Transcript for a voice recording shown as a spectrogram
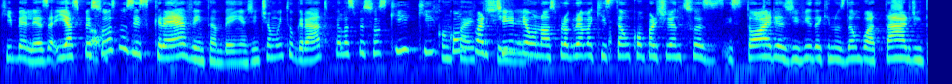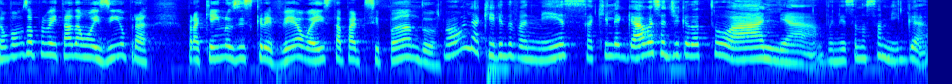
que beleza. E as pessoas bom. nos escrevem também. A gente é muito grato pelas pessoas que, que Compartilha. compartilham o nosso programa, que estão compartilhando suas histórias de vida, que nos dão boa tarde. Então vamos aproveitar e dar um oizinho para quem nos escreveu aí, está participando. Olha, querida Vanessa, que legal essa dica da toalha. Vanessa é nossa amiga,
